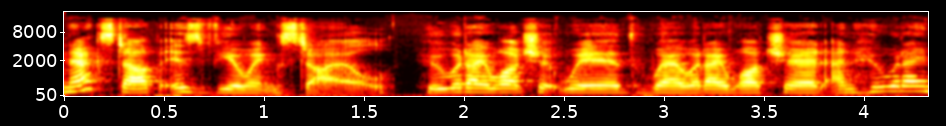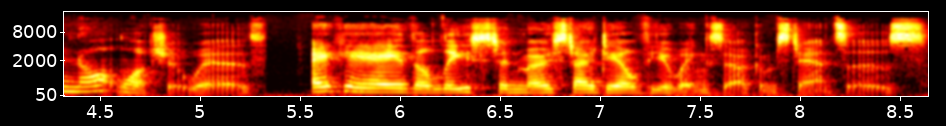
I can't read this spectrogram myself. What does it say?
Next up is viewing style. Who would I watch it with? Where would I watch it? And who would I not watch it with? AKA the least and most ideal viewing circumstances.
